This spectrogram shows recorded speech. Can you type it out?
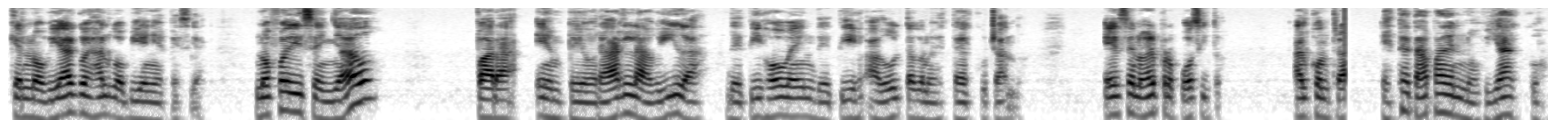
que el noviazgo es algo bien especial. No fue diseñado para empeorar la vida de ti joven, de ti adulta que nos está escuchando. Ese no es el propósito. Al contrario, esta etapa del noviazgo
